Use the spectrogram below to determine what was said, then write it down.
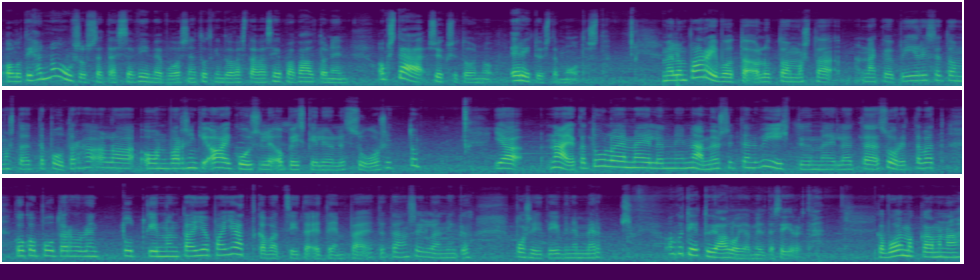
ollut ihan nousussa tässä viime vuosina. Tutkintoa vastaava Sirpa Valtonen. Onko tämä syksy tuonut erityistä muutosta? Meillä on pari vuotta ollut tuommoista näköpiirissä, tuommoista, että puutarha-ala on varsinkin aikuisille opiskelijoille suosittu. Ja nämä, jotka tulee meille, niin nämä myös sitten viihtyy meillä, että suorittavat koko puutarhurin tutkinnon tai jopa jatkavat siitä eteenpäin. Että tämä on sellainen niin positiivinen merkki. Onko tiettyjä aloja, miltä siirrytään? Voimakkaammana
